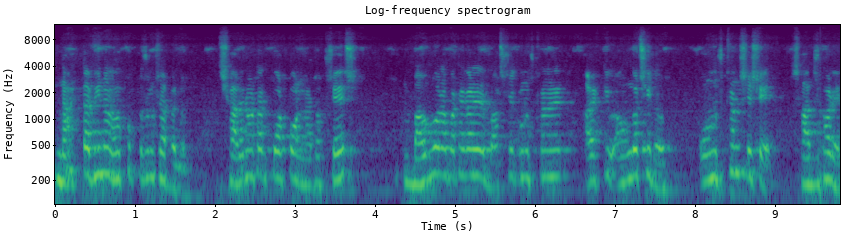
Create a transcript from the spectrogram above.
নাট্যাভিনয় খুব প্রশংসা পেল। সাড়ে নটার পর পর নাটক শেষ। বাবুবরা পাঠাগারের বার্ষিক অনুষ্ঠানের আরেকটি অঙ্গ ছিল, অনুষ্ঠান শেষে সাজঘরে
